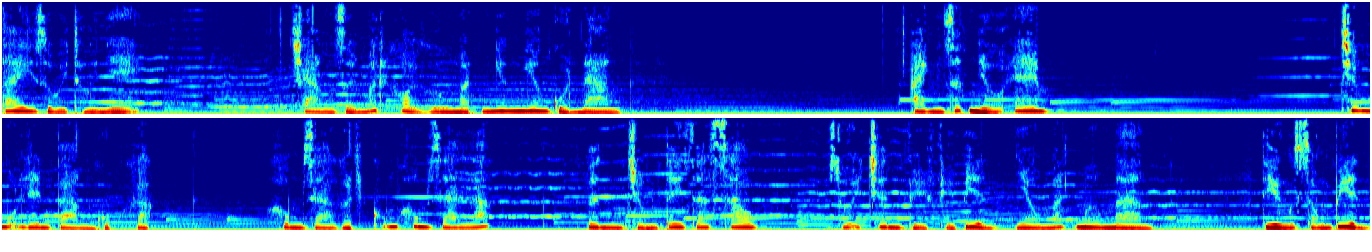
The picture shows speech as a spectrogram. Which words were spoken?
tay rồi thở nhẹ. Chàng rời mất khỏi gương mặt nghiêng nghiêng của nàng. Anh rất nhớ em. Chiếc mũ len vàng gục gặc không ra gật cũng không ra lắc. Vân chống tay ra sau, duỗi chân về phía biển, nheo mắt mơ màng. Tiếng sóng biển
